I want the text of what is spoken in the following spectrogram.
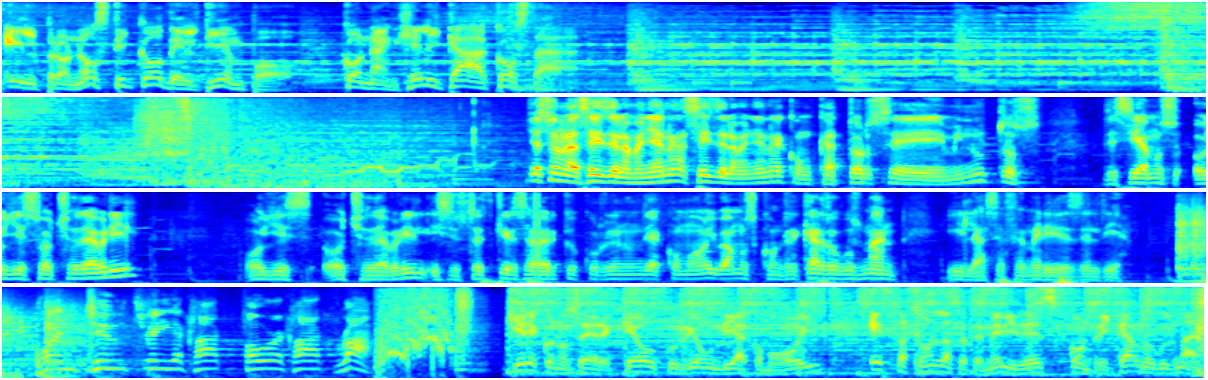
El pronóstico del tiempo con Angélica Acosta. Ya son las 6 de la mañana, 6 de la mañana con 14 minutos. Decíamos, hoy es 8 de abril. Hoy es 8 de abril y si usted quiere saber qué ocurrió en un día como hoy, vamos con Ricardo Guzmán y las efemérides del día. ¿Quiere conocer qué ocurrió un día como hoy? Estas son las efemérides con Ricardo Guzmán.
